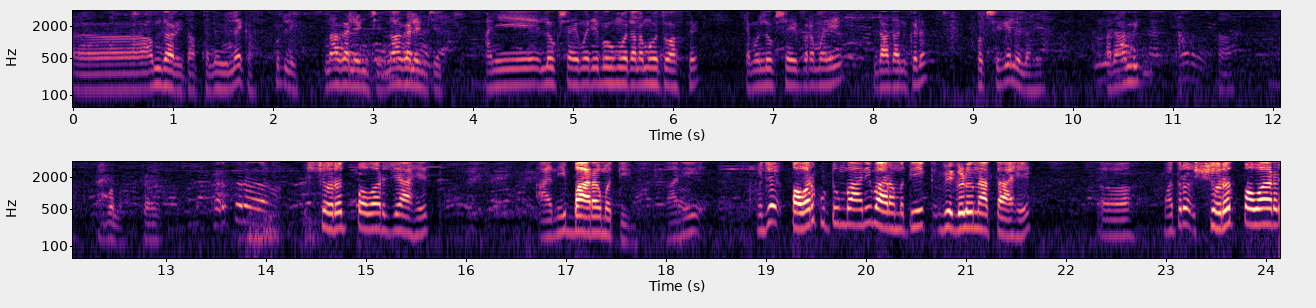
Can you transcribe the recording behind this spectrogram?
अं, आमदार आहेत आता नवीन नाही का? कुठले? नागालँडचे नागालँडचे आणि लोकशाहीमध्ये बहुमताला महत्त्व असतं. त्यामुळे लोकशाहीप्रमाणे दादांकडं पक्ष गेलेला आहे. आणि आम्ही बोला काय? खर तर शरद पवार जे आहेत आणि बारामती आणि म्हणजे पवार कुटुंब आणि बारामती एक वेगळं नातं आहे. अ, मात्र शरद पवार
